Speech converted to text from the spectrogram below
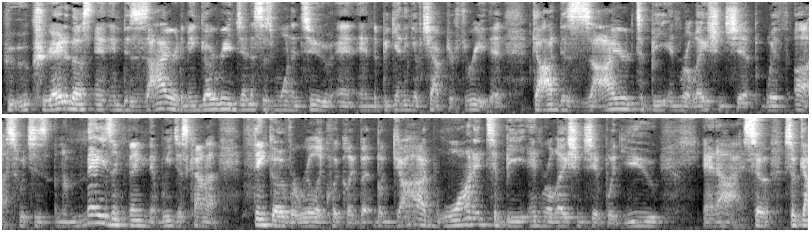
who, who created us and, and, desired. I mean, go read Genesis 1 and 2 and, and the beginning of chapter 3 that God desired to be in relationship with us, which is an amazing thing that we just kind of think over really quickly. But, but God wanted to be in relationship with you and I. So, so God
